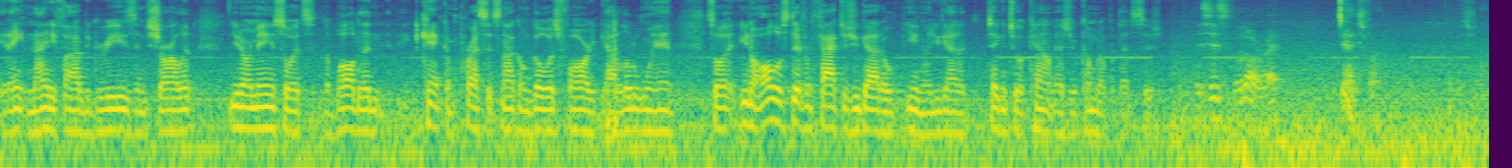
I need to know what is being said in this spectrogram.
It ain't 95 degrees in Charlotte. You know what I mean? So it's the ball doesn't. You can't compress. It's not going to go as far. You got a little wind. So you know all those different factors you got to you know you got to take into account as you're coming up with that decision. Is his foot all right? Yeah, he's fine. He's fine.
